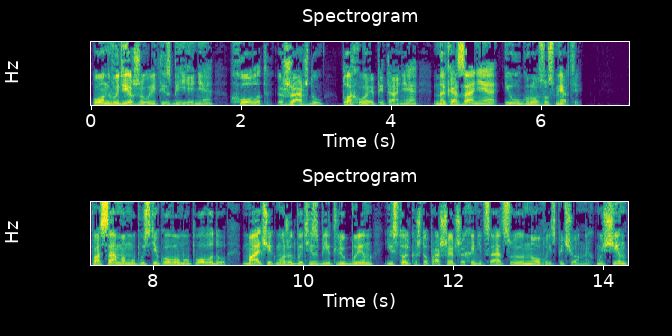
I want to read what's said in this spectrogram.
Он выдерживает избиение, холод, жажду, плохое питание, наказание и угрозу смерти. По самому пустяковому поводу мальчик может быть избит любым из только что прошедших инициацию новоиспеченных мужчин,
